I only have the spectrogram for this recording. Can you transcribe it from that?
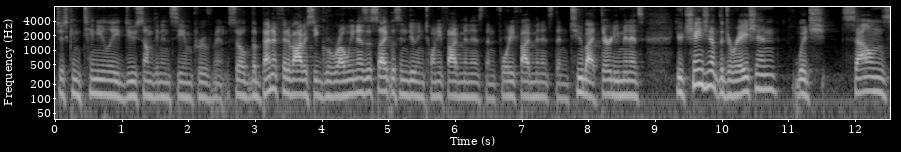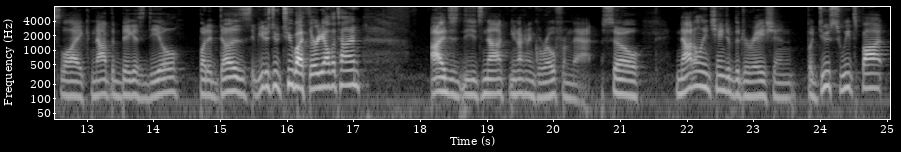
just continually do something and see improvement. So the benefit of obviously growing as a cyclist and doing 25 minutes, then 45 minutes, then 2 by 30 minutes, you're changing up the duration, which sounds like not the biggest deal, but it does if you just do 2 by 30 all the time, I just it's not you're not going to grow from that. So not only change up the duration, but do sweet spot,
